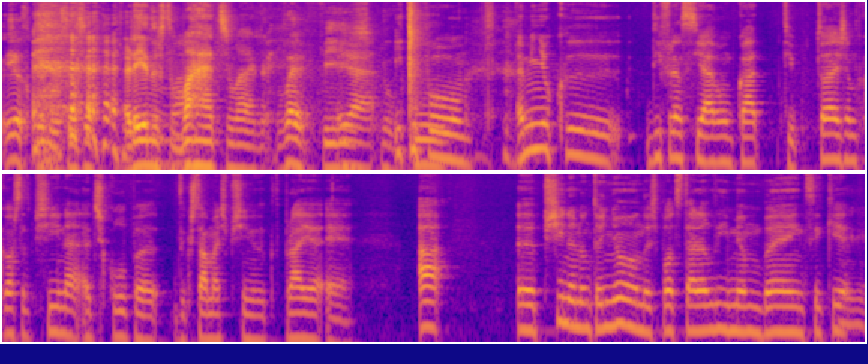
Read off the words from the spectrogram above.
Eu repito, Areia nos tomates, mano. Vai fixe. Yeah. E cu. tipo, a mim o que diferenciava um bocado, tipo, toda a gente que gosta de piscina, a desculpa de gostar mais de piscina do que de praia é Ah, a piscina não tem ondas, pode estar ali mesmo bem, não sei o quê. Hum.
